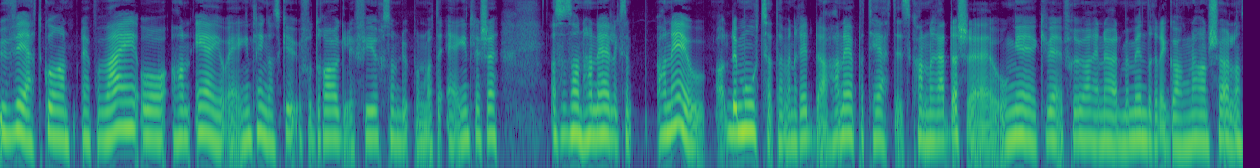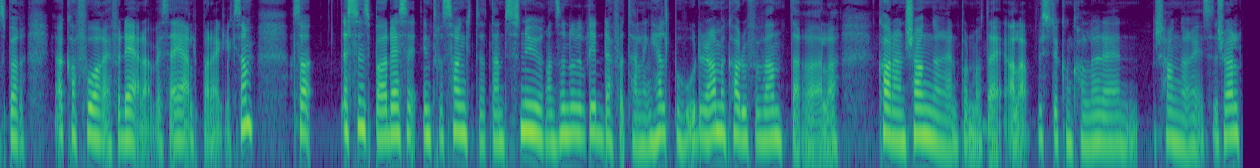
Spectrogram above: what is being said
du vet hvor han er på vei, og han er jo egentlig en ganske ufordragelig fyr som du på en måte egentlig ikke Altså sånn, Han er liksom, han er jo det motsatte av en ridder. Han er patetisk. Han redder ikke unge fruer i nød, med mindre det gagner han sjøl. Han spør ja, hva får jeg for det, da, hvis jeg hjelper deg, liksom. Altså, jeg syns bare det er så interessant at den snur en sånn ridderfortelling helt på hodet, da, med hva du forventer, eller hva den sjangeren på en måte Eller hvis du kan kalle det en sjanger i seg sjøl.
